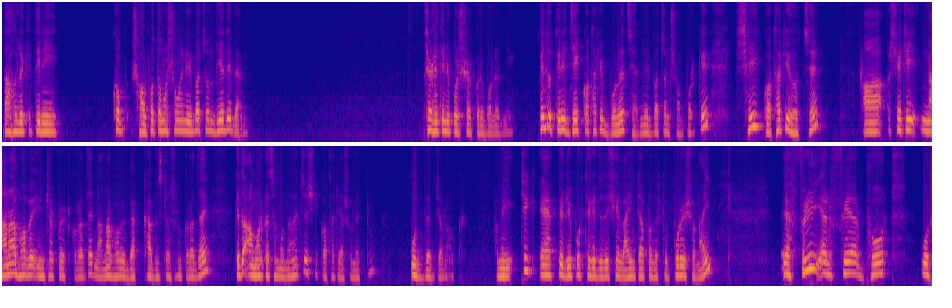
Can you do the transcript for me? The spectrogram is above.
তাহলে কি তিনি খুব স্বল্পতম সময় নির্বাচন দিয়ে দেবেন? সেটি তিনি পরিষ্কার করে বলেননি। কিন্তু তিনি যে কথাটি বলেছেন নির্বাচন সম্পর্কে, সেই কথাটি হচ্ছে সেটি নানাভাবে ইন্টারপ্রেট করা যায়, নানাভাবে ব্যাখ্যা বিশ্লেষণ করা যায়, কিন্তু আমার কাছে মনে হয়েছে সেই কথাটি আসলে একটু উদ্বেগজনক। আমি ঠিক এএফপির রিপোর্ট থেকে যদি সেই লাইনটা আপনাদেরকে পড়ে শোনাই a free and fair vote would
